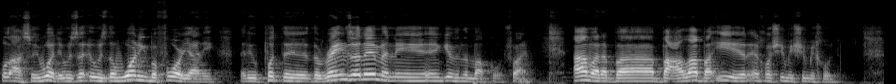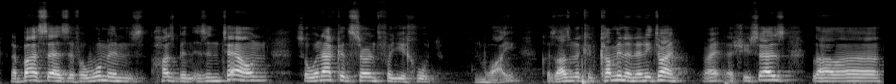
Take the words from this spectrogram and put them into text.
hul So he would. It was it was the warning before Yani that he would put the, the reins on him and, he, and give him the malkut. Fine. Amar ba'ala ba'ir en choshim mishum yichud. Rabba says if a woman's husband is in town, so we're not concerned for yichud. Why? Because the husband can come in at any time, right? As she says, "Ba'ala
